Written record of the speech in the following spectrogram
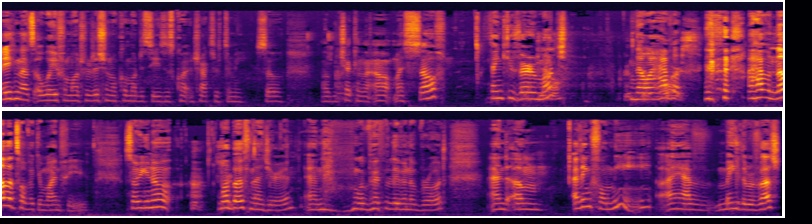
anything that's away from our traditional commodities is quite attractive to me. So I'll be checking that out myself. Thank you very much. Now I have a I have another topic in mind for you. So you know we're both Nigerian and we're both living abroad, and um, I think for me I have made the reverse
